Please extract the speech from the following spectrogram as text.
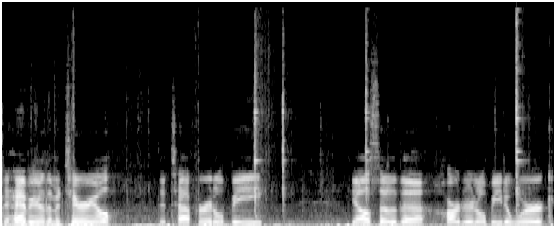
The heavier the material, the tougher it'll be. the Also, the harder it'll be to work.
